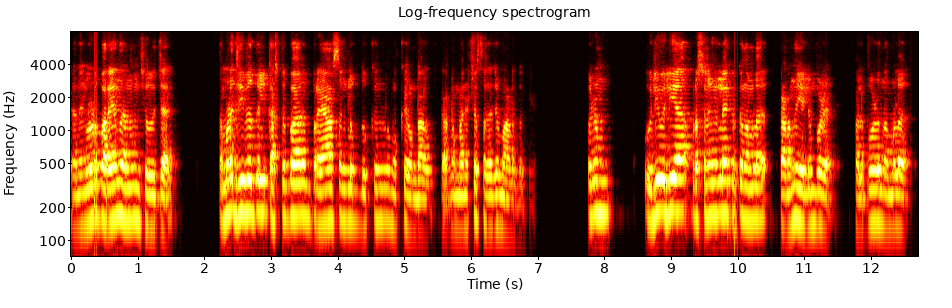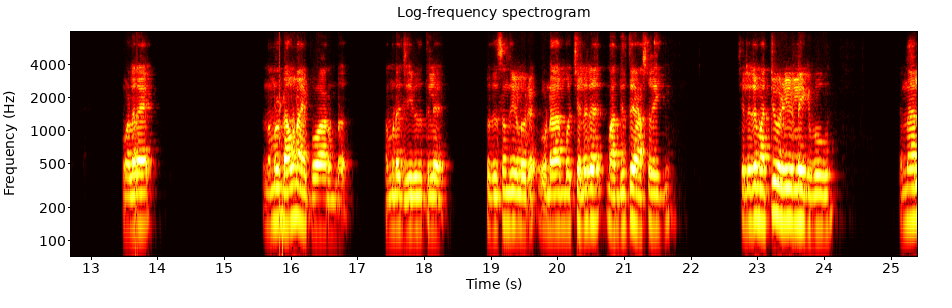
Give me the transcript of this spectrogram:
ഞാൻ നിങ്ങളോട് പറയുന്നത് ചോദിച്ചാൽ നമ്മുടെ ജീവിതത്തിൽ കഷ്ടപ്പാടും പ്രയാസങ്ങളും ദുഃഖങ്ങളും ഒക്കെ ഉണ്ടാകും. കാരണം മനുഷ്യ സഹജമാണ് ഇതൊക്കെ. അപ്പോഴും വലിയ വലിയ പ്രശ്നങ്ങളിലേക്കൊക്കെ നമ്മൾ കടന്നു ചെല്ലുമ്പോൾ പലപ്പോഴും നമ്മൾ വളരെ നമ്മൾ ഡൗൺ ആയി പോകാറുണ്ട്. നമ്മുടെ ജീവിതത്തിൽ പ്രതിസന്ധികൾ ഉണ്ടാകുമ്പോൾ ചിലര് മദ്യത്തെ ആശ്രയിക്കും ചിലര് മറ്റു വഴികളിലേക്ക് പോകും. എന്നാൽ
